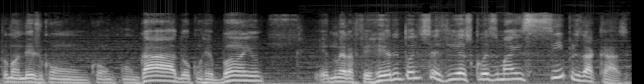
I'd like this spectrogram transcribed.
para o manejo com, com, com gado ou com rebanho, ele não era ferreiro, então ele servia as coisas mais simples da casa.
